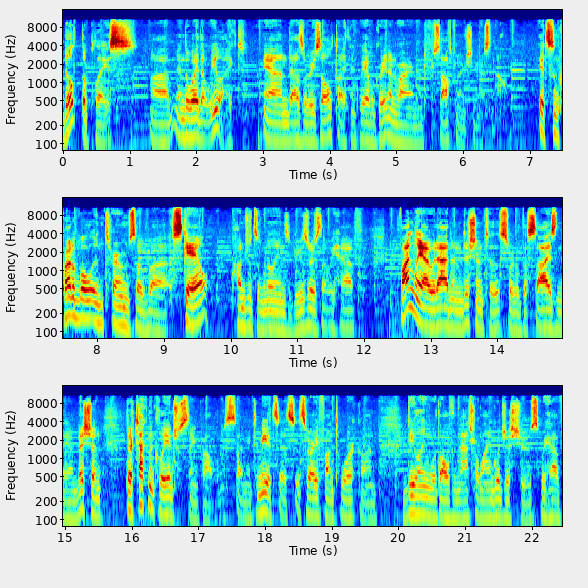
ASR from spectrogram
built the place um, in the way that we liked. And as a result, I think we have a great environment for software engineers now. It's incredible in terms of uh, scale, hundreds of millions of users that we have. Finally, I would add, in addition to sort of the size and the ambition, they're technically interesting problems. I mean, to me, it's, it's, it's very fun to work on dealing with all the natural language issues. We have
